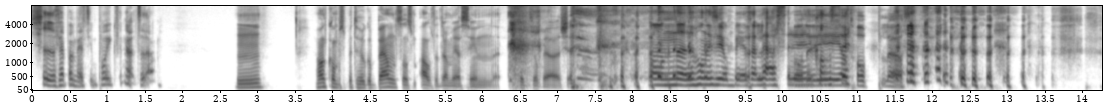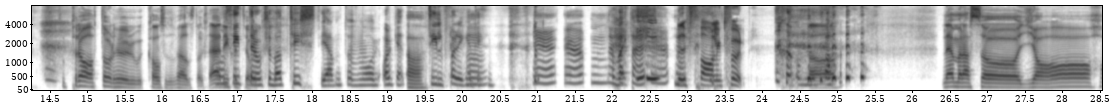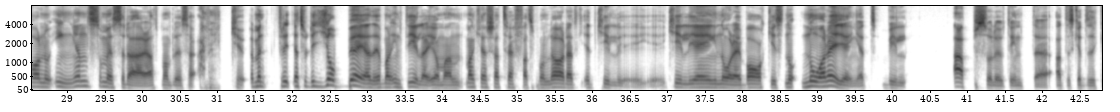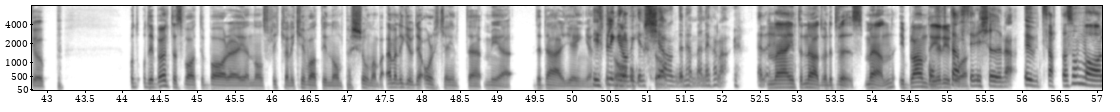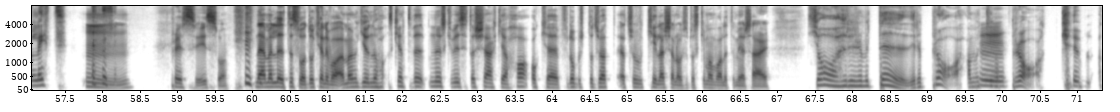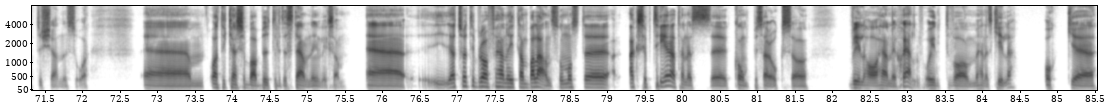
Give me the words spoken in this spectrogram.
tjejer släpper med sin pojkvän hela tiden. Mm. Jag har en kompis som heter Hugo Benson som alltid drar med sin skitjobbiga tjej. Åh nej hon är så jobbig så jag läser det, Åh, det är helt hopplöst. så pratar hon hur konstigt som helst också. Äh, Hon sitter också bara tyst jämt och orkar Ja. tillför ingenting. Jag bara, Blir farligt full. Och Ja. Nej men alltså, jag har nog ingen som är sådär att man blir såhär, ah, men gud. Men för det- jag tror det jobbiga är det man inte gillar är om man, man kanske har träffats på en lördag, ett, ett kill, killgäng, några är bakis. No, några i gänget vill absolut inte att det ska dyka upp och, och det behöver inte ens vara att det bara är någons flickvän, det kan ju vara att det är någon person man bara, nej men gud jag orkar inte med det där gänget Det spelar ingen roll vilket också." kön den här människan har. Eller? Nej inte nödvändigtvis, men ibland är det ju då Oftast är det tjejerna utsatta som vanligt. Mm, precis så. Nej men lite så, då kan det vara, men gud, nu, ska inte vi, nu ska vi sitta och käka, jaha okej. För då, då tror jag, att, jag tror killar känner också, då ska man vara lite mer så här. ja hur är det med dig? Är det bra? Ja men gud Mm. vad bra, kul att du känner så. Ehm, och att det kanske bara byter lite stämning. Liksom. Eh, jag tror att det är bra för henne att hitta en balans. Hon måste acceptera att hennes eh, kompisar också vill ha henne själv och inte vara med hennes kille. Och eh,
